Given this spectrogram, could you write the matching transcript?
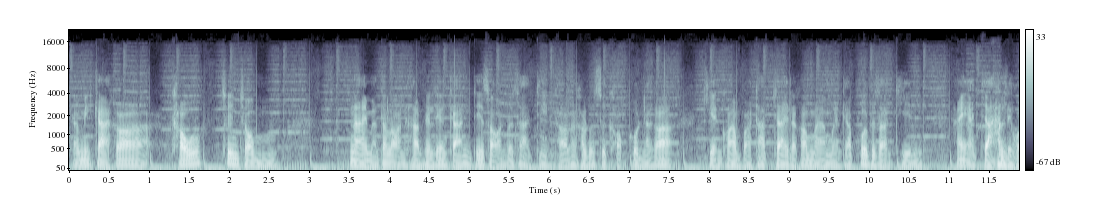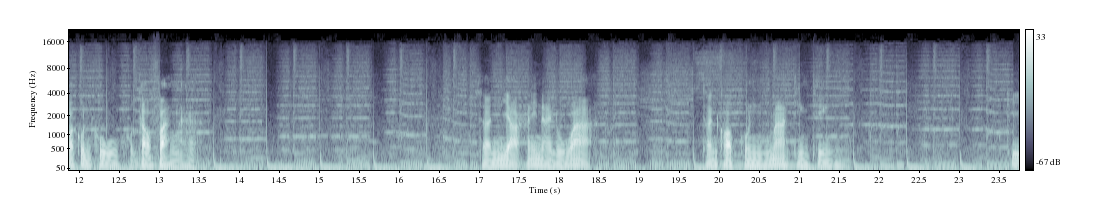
แล้วมิกาก็เขาชื่นชม นายมาตลอดนะครับ ในเรื่องการที่สอนภาษาจีนเขาแล้วเขารู้สึกขอบคุณ แล้วก็เขียนความประทับใจแล้วก็มาเหมือนกับพูดภาษาจีน ให้อาจารย์หรือว่าคุณครูของเขาฟังนะฮะฉันอยากให้นายรู้ว่า ฉันขอบคุณมากจริง ๆ ที่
